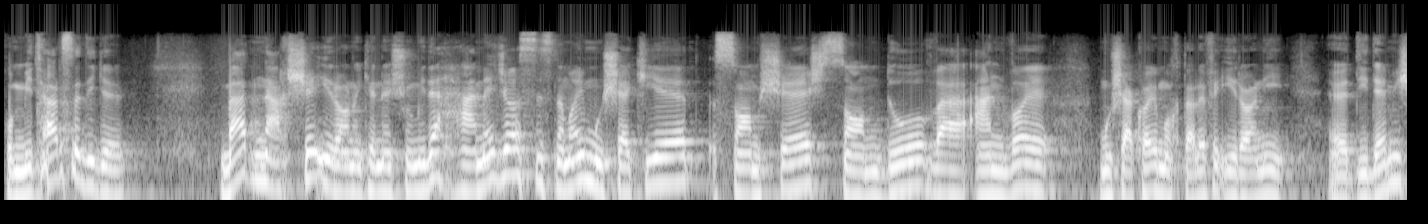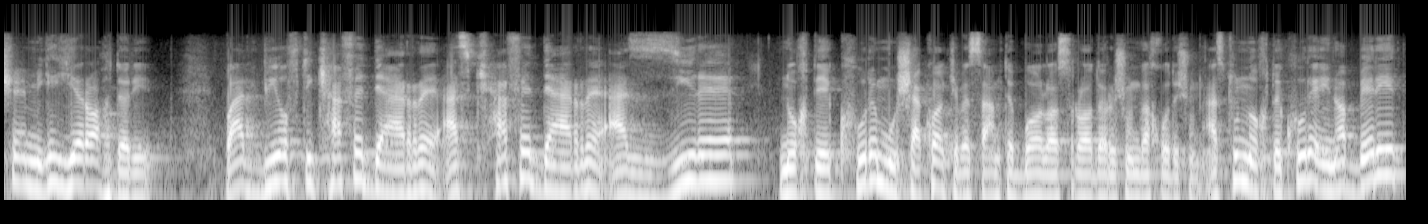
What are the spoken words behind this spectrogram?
خب میترسه دیگه. بعد نقشه ایرانو که نشون میده همه جا سیستم های موشکی SAM 6 SAM 2 و انواع موشک های مختلف ایرانی دیده میشه. میگه یه راه داری. باید بیفتی کف دره از کف دره از زیر نقطه کور موشکا که به سمت بالاست رادارشون و خودشون. از تو نقطه کور اینا برید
